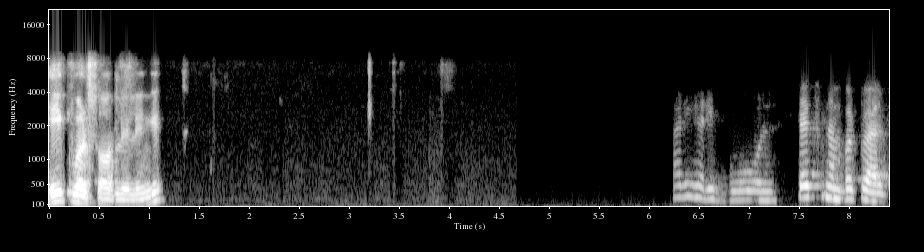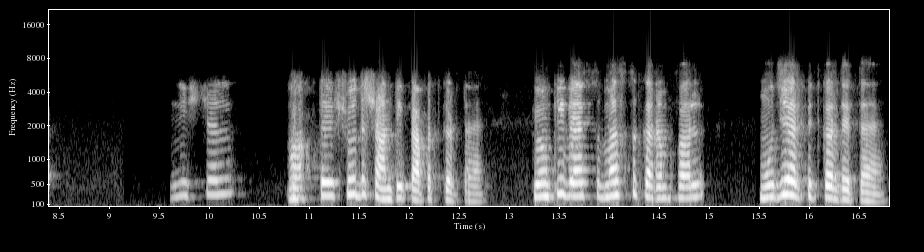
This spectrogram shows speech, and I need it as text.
एक वर्ष और ले लेंगे। हरी हरी बोल टेक्स्ट नंबर ट्वेल्व निश्चल भक्त शुद्ध शांति प्राप्त करता है, क्योंकि वह समस्त कर्म फल मुझे अर्पित कर देता है।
